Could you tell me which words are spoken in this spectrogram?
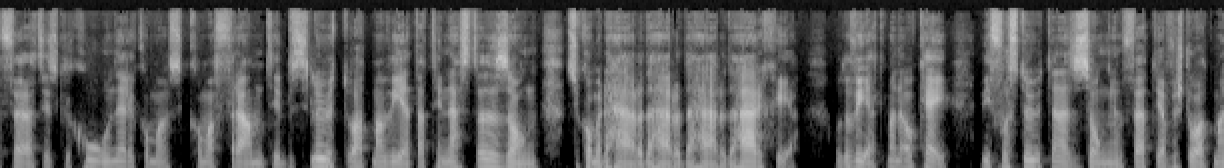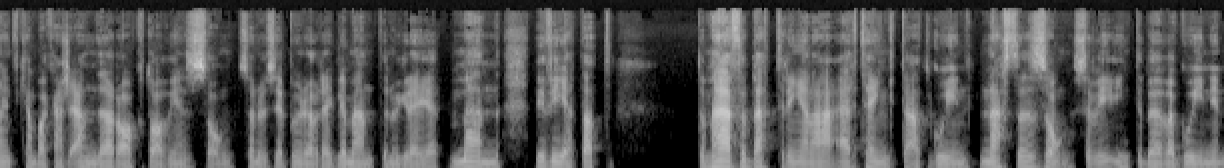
föras diskussioner, det kommer komma fram till beslut och att man vet att till nästa säsong så kommer det här och det här och det här och det här ske. Och då vet man, okej, okay, vi får stå ut den här säsongen för att jag förstår att man inte kan bara kanske ändra rakt av i en säsong, som du ser på grund av reglementen och grejer. Men vi vet att de här förbättringarna är tänkta att gå in nästa säsong, så vi inte behöver gå in i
